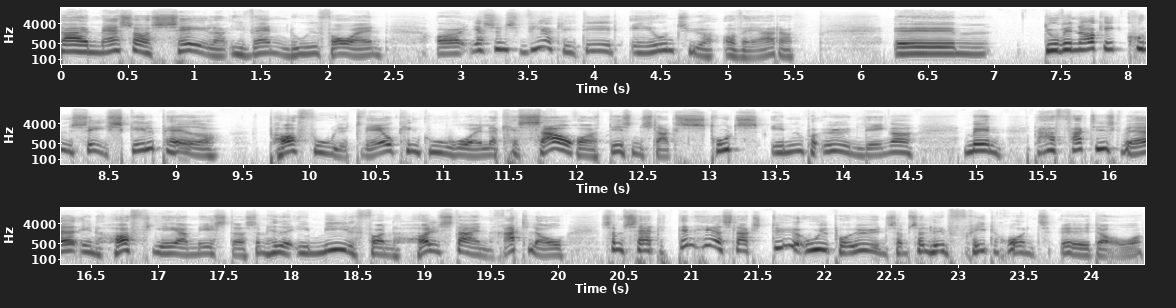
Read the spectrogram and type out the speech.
Der er masser af saler i vandet ude foran, og jeg synes virkelig, det er et eventyr at være der. Øh, du vil nok ikke kunne se skildpadder, påfugle, dværgkenguruer eller kasaurer, det er sådan en slags struts inde på øen længere, men der har faktisk været en hofjægermester, som hedder Emil von Holstein Ratlov, som satte den her slags dyr ud på øen, som så løb frit rundt øh, derovre.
